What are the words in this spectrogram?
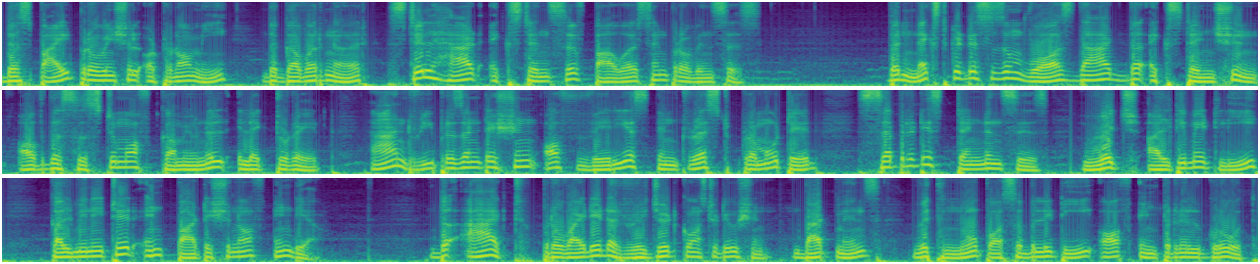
despite provincial autonomy, the governor still had extensive powers in provinces. The next criticism was that the extension of the system of communal electorate and representation of various interests promoted separatist tendencies which ultimately culminated in partition of India. The act provided a rigid constitution that means with no possibility of internal growth.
